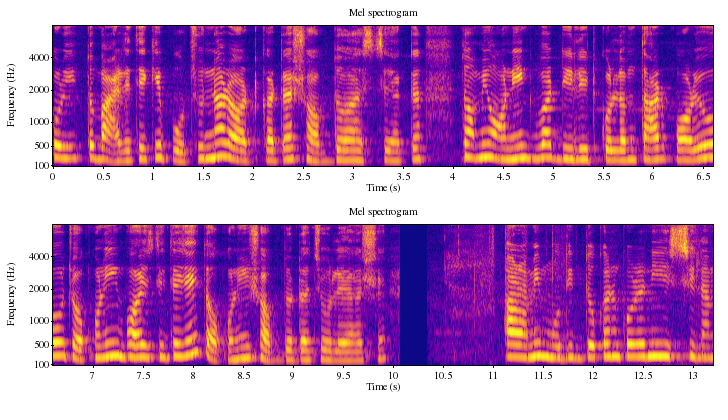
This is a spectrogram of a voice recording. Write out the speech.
করি। তো বাইরে থেকে প্রচুর না রড কাটার শব্দ আসছে একটা। তো আমি অনেকবার ডিলিট করলাম। তারপরেও যখনই ভয়েস দিতে যাই, তখনই শব্দটা চলে আসে। আর আমি মুদির দোকান করে নিয়ে এসেছিলাম,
